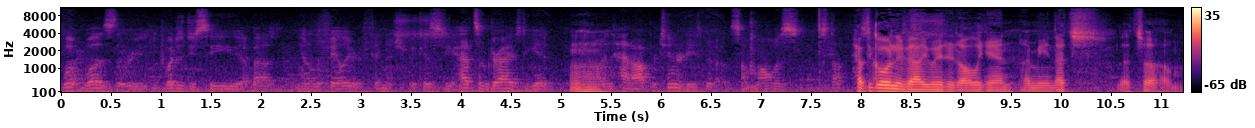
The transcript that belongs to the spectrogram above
What was the re- what did you see about you know the failure to finish? Because you had some drives to get you Mhm. know, and had opportunities, but something always stopped. Have to go and evaluate it all again. I mean, that's that's. Um,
